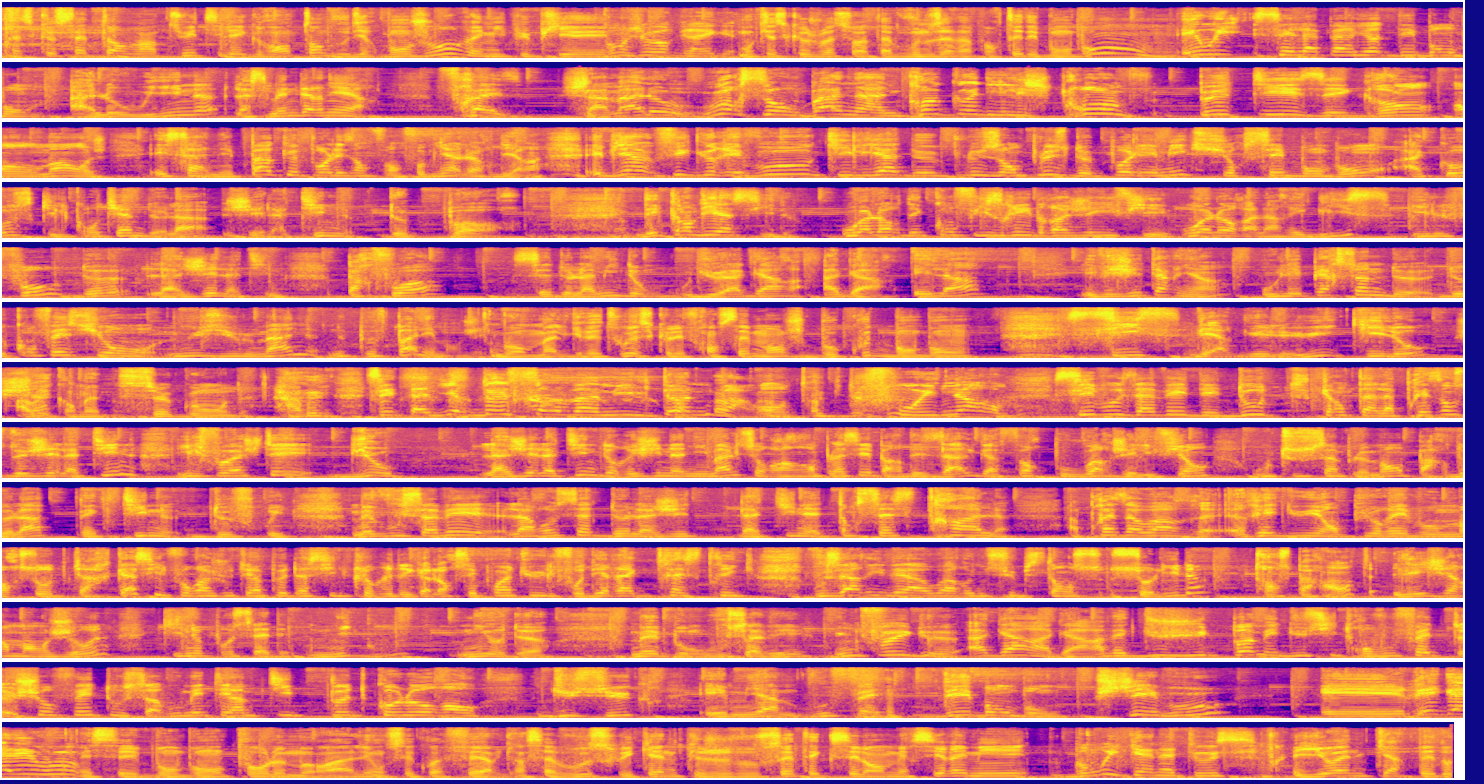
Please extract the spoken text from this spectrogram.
Presque 7h28, il est grand temps de vous dire bonjour Rémi Pupier. Bonjour Greg. Bon, qu'est-ce que je vois sur la table Vous nous avez apporté des bonbons Et oui, c'est la période des bonbons. Halloween, la semaine dernière. Fraises, chamallows, oursons, bananes, crocodiles, schtroumpfs, petits et grands en mangent. Et ça n'est pas que pour les enfants, faut bien leur dire. hein. Eh bien, figurez-vous qu'il y a de plus en plus de polémiques sur ces bonbons à cause qu'ils contiennent de la gélatine de porc. Des candis acides, ou alors des confiseries hydragéifiées, ou alors à la réglisse, il faut de la gélatine. Parfois, c'est de l'amidon ou du agar-agar. Et là, les végétariens ou les personnes de, de confession musulmane ne peuvent pas les manger. Bon, malgré tout, est-ce que les Français mangent beaucoup de bonbons? 6,8 kilos chaque Ah oui, quand même. seconde. Ah oui. C'est-à-dire 220 000 tonnes par an. Truc de fou énorme. Si vous avez des doutes quant à la présence de gélatine, il faut acheter bio. La gélatine d'origine animale sera remplacée par des algues à fort pouvoir gélifiant ou tout simplement par de la pectine de fruits. Mais vous savez, la recette de la gélatine est ancestrale. Après avoir réduit en purée vos morceaux de carcasse, il faut rajouter un peu d'acide chlorhydrique. Alors c'est pointu, il faut des règles très strictes. Vous arrivez à avoir une substance solide, transparente, légèrement jaune, qui ne possède ni goût ni odeur. Mais bon, vous savez, une feuille de agar-agar avec du jus de pomme et du citron. Vous faites chauffer tout ça, vous mettez un petit peu de colorant, du sucre et miam, vous faites des bonbons chez vous et régalez-vous. Et c'est bonbon pour le moral et on sait quoi faire grâce à vous ce week-end que je vous souhaite excellent. Merci Rémi. Bon week-end à tous. Johan Carpedo.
